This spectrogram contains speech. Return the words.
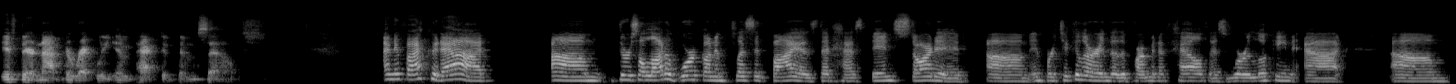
if they're not directly impacted themselves. And if I could add, um, there's a lot of work on implicit bias that has been started, um, in particular in the Department of Health, as we're looking at um,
